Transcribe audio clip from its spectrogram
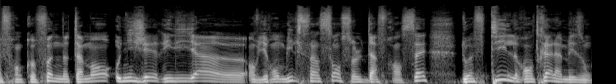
francophone notamment. Au Niger, il y a environ 1500 soldats français. Doivent-ils rentrer à la maison?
